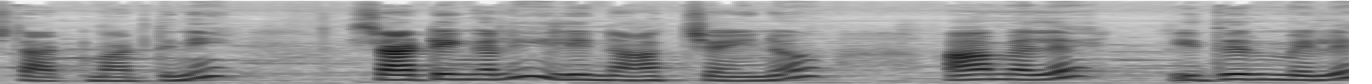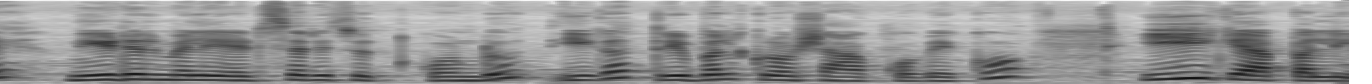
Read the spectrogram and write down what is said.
ಸ್ಟಾರ್ಟ್ ಮಾಡ್ತೀನಿ. ಸ್ಟಾರ್ಟಿಂಗಲ್ಲಿ ಇಲ್ಲಿ ನಾಲ್ಕು ಚೈನು ಆಮೇಲೆ ಇದ್ರ ಮೇಲೆ ನೀಡಲ್ ಮೇಲೆ ಎರಡು ಸರಿ ಸುತ್ತಕೊಂಡು ಈಗ ತ್ರಿಬಲ್ ಕ್ರೋಶ ಹಾಕ್ಕೋಬೇಕು. ಈ ಗ್ಯಾಪಲ್ಲಿ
